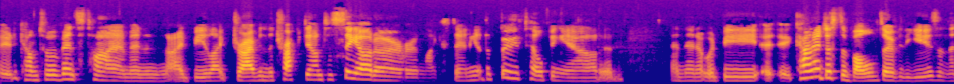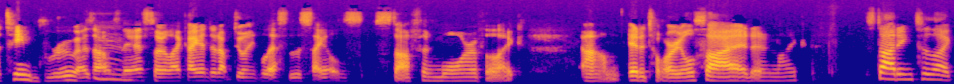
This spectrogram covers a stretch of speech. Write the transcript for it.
it'd come to events time and I'd be like driving the truck down to Sea Otter and like standing at the booth helping out and and then it would be it, it kind of just evolved over the years and the team grew as I was Mm. there so like I ended up doing less of the sales stuff and more of the like um, editorial side and like starting to like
